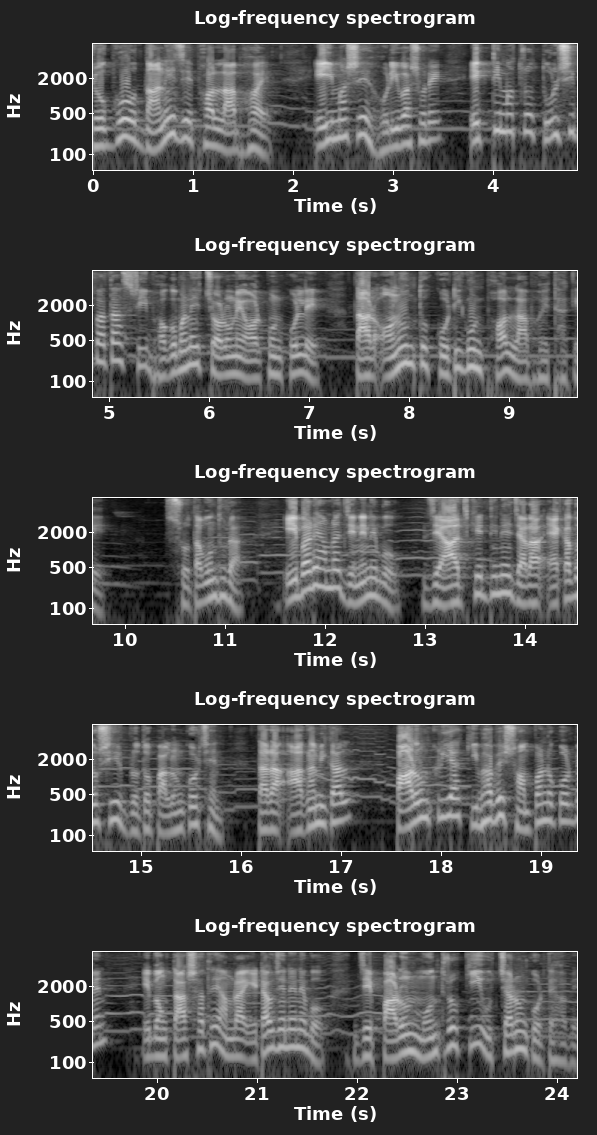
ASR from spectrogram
যজ্ঞ ও দানে যে ফল লাভ হয়, এই মাসে হরিবাসরে একটিমাত্র তুলসী পাতা শ্রী ভগবানের চরণে অর্পণ করলে তার অনন্ত কোটিগুণ ফল লাভ হয়ে থাকে। শ্রোতা বন্ধুরা এবারে আমরা জেনে নেব যে আজকের দিনে যারা একাদশীর ব্রত পালন করছেন, তারা আগামীকাল পারণ ক্রিয়া কীভাবে সম্পন্ন করবেন এবং তার সাথে আমরা এটাও জেনে নেব যে পারণ মন্ত্র কি উচ্চারণ করতে হবে।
